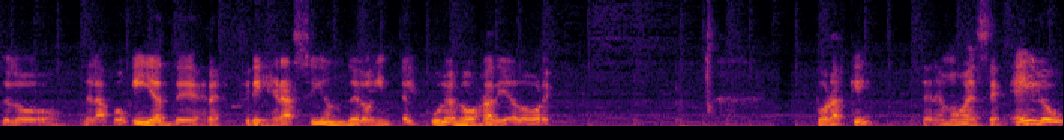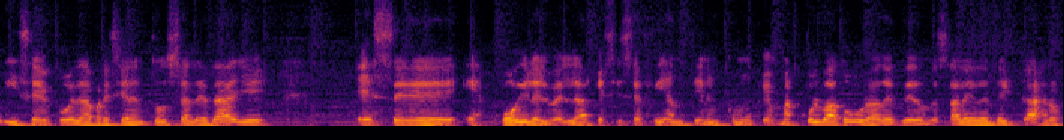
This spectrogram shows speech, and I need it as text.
de, las boquillas de refrigeración de los intercoolers o radiadores. Por aquí tenemos ese halo y se puede apreciar entonces el detalle ese spoiler, ¿verdad? Que si se fijan tienen como que más curvatura desde donde sale desde el carro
